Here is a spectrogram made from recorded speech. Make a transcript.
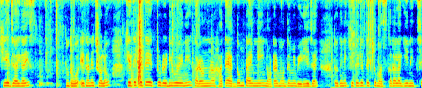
খেয়ে যাই গাইস তো এখানে চলো, খেতে খেতে একটু রেডি হয়ে নিই, কারণ হাতে একদম টাইম নেই, নটার মধ্যে আমি বেরিয়ে যাই। তো এখানে খেতে খেতে একটু মাস্কারা লাগিয়ে নিচ্ছে,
